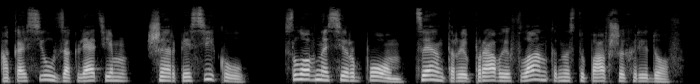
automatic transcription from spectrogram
а косил заклятием Шерпе-Сикл, словно серпом, центр и правый фланг наступавших рядов.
